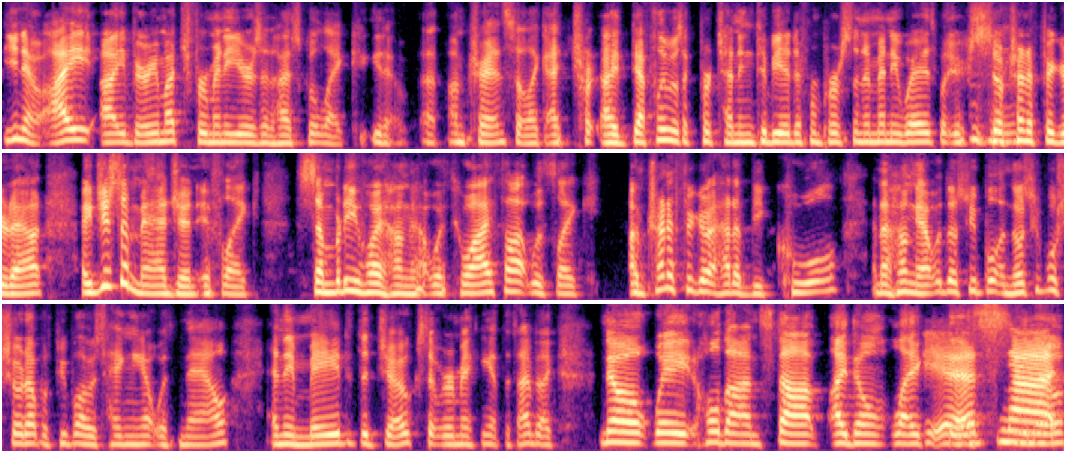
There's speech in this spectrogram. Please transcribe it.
you know I I very much for many years in high school like you know I- I'm trans so like I tr- I definitely was like pretending to be a different person in many ways, but you're still Mhm. trying to figure it out. I just imagine if like somebody who I hung out with who I thought was like I'm trying to figure out how to be cool. And I hung out with those people, and those people showed up with people I was hanging out with now, and they made the jokes that we were making at the time. Like, no, wait, hold on, stop. I don't like Yeah, this. you not know?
